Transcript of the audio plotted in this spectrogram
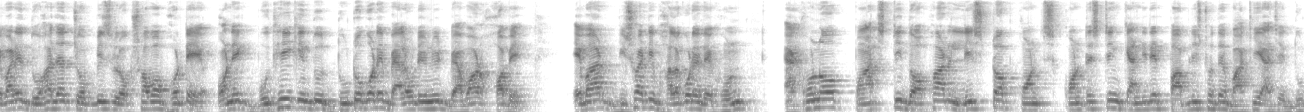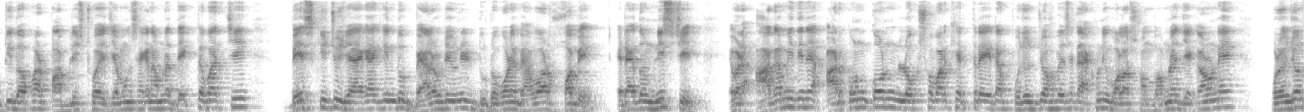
এবারে দু হাজার চব্বিশ লোকসভা ভোটে অনেক বুথেই কিন্তু দুটো করে ব্যালট ইউনিট ব্যবহার হবে। এবার বিষয়টি ভালো করে দেখুন। এখনও পাঁচটি দফার list of contesting candidate published হতে বাকি আছে। দুটি দফার পাবলিশড হয়েছে এবং সেখানে আমরা দেখতে পাচ্ছি বেশ কিছু জায়গায় কিন্তু ব্যালট ইউনিট দুটো করে ব্যবহার হবে। এটা একদম নিশ্চিত। এবার আগামী দিনে আর কোন কোন লোকসভার ক্ষেত্রে এটা প্রযোজ্য হবে সেটা এখনই বলা সম্ভব নয়। যে কারণে প্রয়োজন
